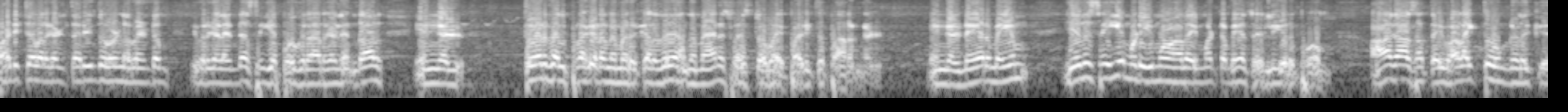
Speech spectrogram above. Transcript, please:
படித்தவர்கள் தெரிந்து கொள்ள வேண்டும் இவர்கள் என்ன செய்ய போகிறார்கள் என்றால் எங்கள் தேர்தல் பிரகடனம் இருக்கிறது அந்த மேனிஃபெஸ்டோவை படித்து பாருங்கள். எங்கள் நேர்மையும் எது செய்ய முடியுமோ அதை மட்டுமே சொல்லி இருப்போம் ஆகாசத்தை வளைத்து உங்களுக்கு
